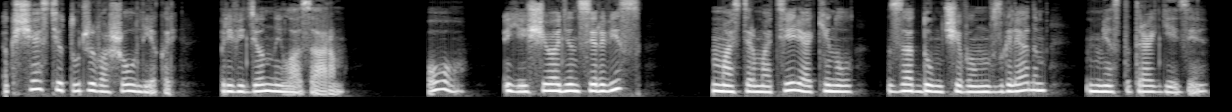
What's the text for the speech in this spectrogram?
К счастью, тут же вошел лекарь, приведенный Лазаром. «О, Еще один сервис? Мастер материи окинул задумчивым взглядом место трагедии.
